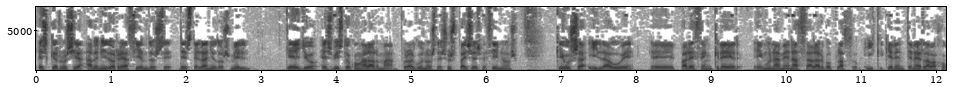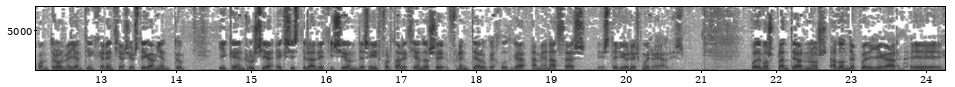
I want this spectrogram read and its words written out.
es que Rusia ha venido rehaciéndose desde el año 2000, que ello es visto con alarma por algunos de sus países vecinos, que USA y la UE eh, parecen creer en una amenaza a largo plazo y que quieren tenerla bajo control mediante injerencias y hostigamiento, y que en Rusia existe la decisión de seguir fortaleciéndose frente a lo que juzga amenazas exteriores muy reales podemos plantearnos a dónde puede llegar eh,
